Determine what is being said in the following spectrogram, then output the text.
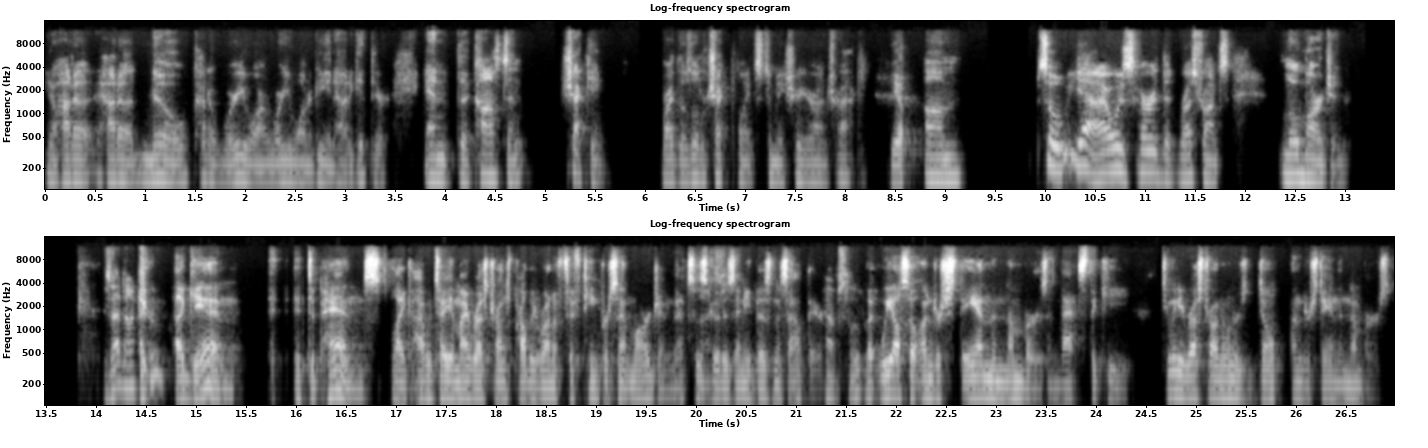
you know, how to how to know kind of where you are and where you want to be and how to get there. And the constant checking, right? Those little checkpoints to make sure you're on track. Yep. Um, so yeah, I always heard that restaurants low margin. Is that not true? again, it- it depends. Like I would tell you, my restaurants probably run a 15% margin. That's as Nice. good as any business out there. Absolutely. But we also understand the numbers, and that's the key. Too many restaurant owners don't understand the numbers.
